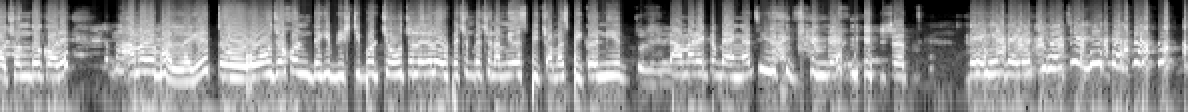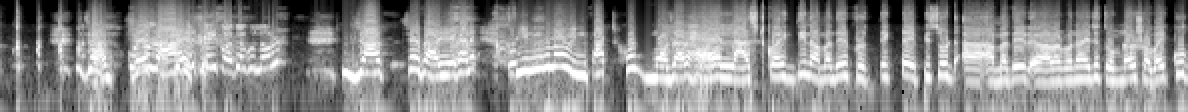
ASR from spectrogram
পছন্দ করে আমারও ভালো লাগে। তো ও যখন দেখি বৃষ্টি পড়ছে ও চলে গেল ওর পেছন পেছন আমিও স্পিচ আমার স্পিকার নিয়ে চলে যাই। তা আমার একটা ব্যাং আছে ব্যাঙের সাথে। ব্যাঙের ব্যাঙাচি হয়েছে তাই সেই কথাগুলোর যাচ্ছে তাই, এখানে দিনগুলো ইনফ্যাক্ট খুব মজার হয়। হ্যাঁ লাস্ট কয়েকদিন আমাদের প্রত্যেকটা এপিসোড আমাদের আমার মনে হয় যে তোমরাও সবাই খুব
